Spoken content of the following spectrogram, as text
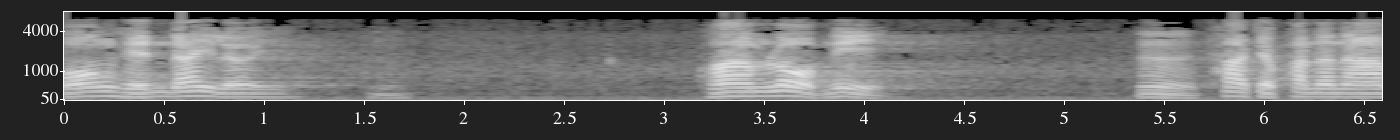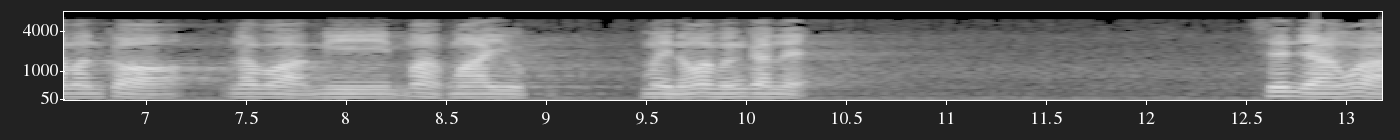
มองเห็นได้เลย ความโลภนี่ถ้าจะพันนามันก็นับว่ามีมากมายอยู่ ไม่น้อยเหมือนกันแหละ เช่นอย่างว่า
